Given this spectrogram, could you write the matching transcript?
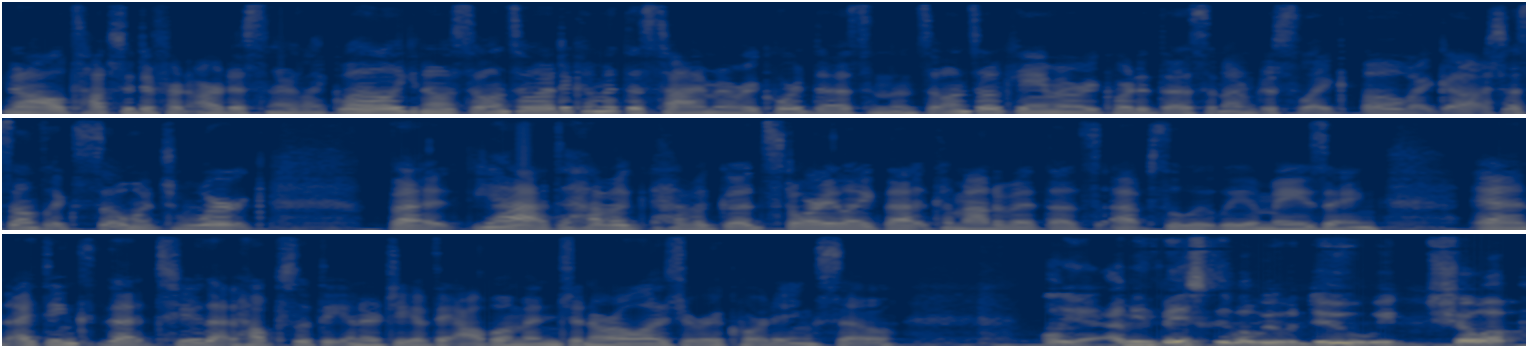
you know, I'll talk to different artists, and they're like, well, you know, so and so had to come at this time and record this, and then so and so came and recorded this, and I'm just like, oh my gosh, that sounds like so much work. But yeah, to have a have a good story like that come out of it, that's absolutely amazing. And I think that too that helps with the energy of the album in general as you're recording. So Oh yeah. I mean basically what we would do, we'd show up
